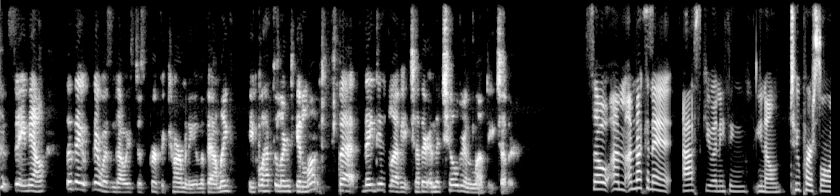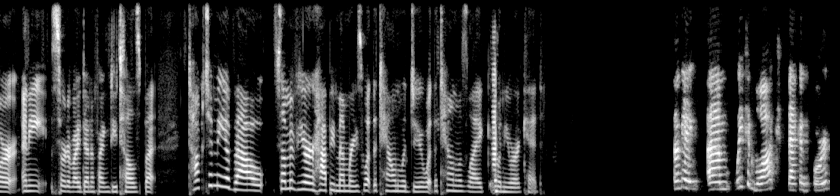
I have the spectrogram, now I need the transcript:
say now that they there wasn't always just perfect harmony in the family. People have to learn to get along. But they did love each other and the children loved each other. So um, I'm not going to ask you anything, you know, too personal or any sort of identifying details, but talk to me about some of your happy memories, what the town would do, what the town was like when you were a kid. Okay, um, we could walk back and forth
